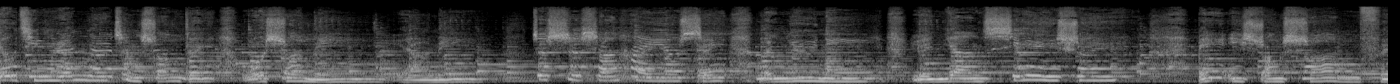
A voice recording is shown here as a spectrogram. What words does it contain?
有情人儿成双对。我说你呀你。这世上还有谁能与你鸳鸯戏水，比翼双双飞？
